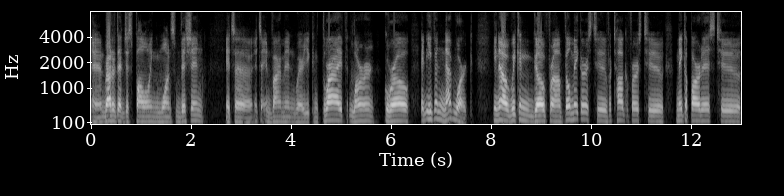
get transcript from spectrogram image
And rather than just following one's vision, it's a it's an environment where you can thrive, learn, grow, and even network. You know, we can go from filmmakers to photographers to makeup artists to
